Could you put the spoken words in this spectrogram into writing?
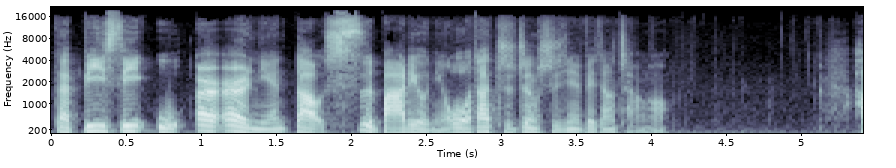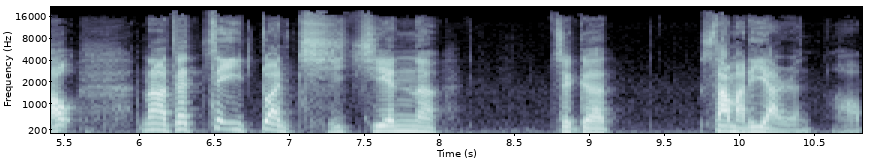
在 B.C. 五二二年到四八六年，哦，他执政时间非常长哈。好，那在这一段期间呢，这个。撒玛利亚人啊，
